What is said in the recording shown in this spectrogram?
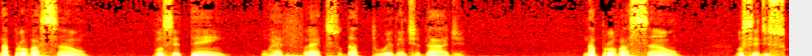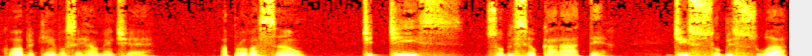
Na provação, você tem o reflexo da tua identidade. Na provação, você descobre quem você realmente é. A provação te diz sobre seu caráter, diz sobre sua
